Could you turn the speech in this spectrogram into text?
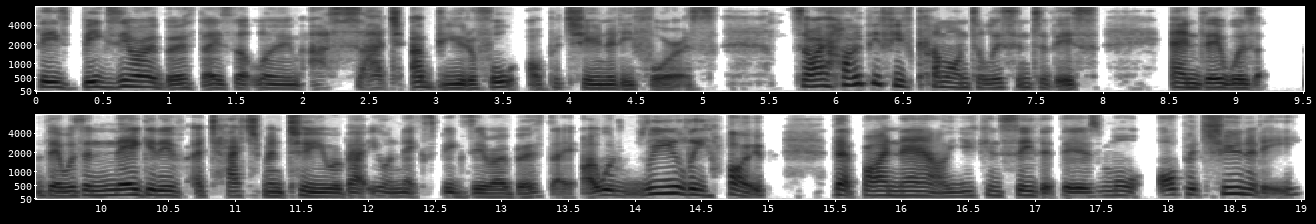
these big zero birthdays that loom are such a beautiful opportunity for us. So I hope if you've come on to listen to this and there was there was a negative attachment to you about your next big zero birthday, I would really hope that by now you can see that there's more opportunity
